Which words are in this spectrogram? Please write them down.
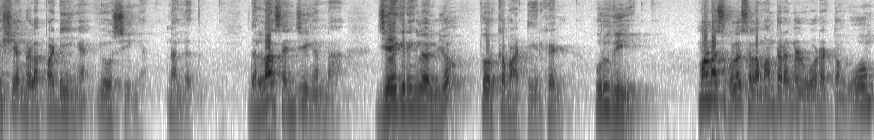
விஷயங்களை படிங்க யோசிங்க நல்லது. இதெல்லாம் செஞ்சீங்கன்னா ஜெயிக்கிறீங்களோ இல்லையோ தோற்க மாட்டீர்கள். உறுதி. மனசுக்குள்ளே சில மந்திரங்கள் ஓடட்டும். ஓம்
